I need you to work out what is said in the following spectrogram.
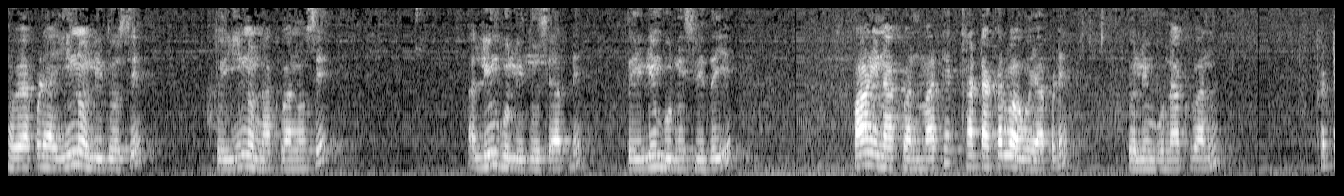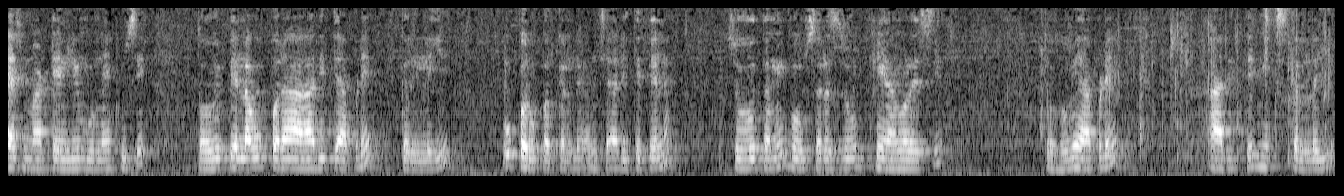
હવે આપણે આ ઈનો લીધો છે. તો ઈનો નાખવાનો છે. આ લીંબુ લીધું છે આપણે. તો એ લીંબુ નીસવી દઈએ. પાણી નાખવાનું માથે, ખાટા કરવા હોય આપણે, તો લીંબુ નાખવાનું. ખટાશ માટે લીંબુ નાખ્યું છે. તો હવે પહેલાં ઉપર આ રીતે આપણે કરી લઈએ. ઉપર ઉપર કરી લેવાનું છે આ રીતે પહેલાં જો તમે બહુ સરસ જો ફીણા વળે છે. તો હવે આપણે આ રીતે મિક્સ કરી લઈએ.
